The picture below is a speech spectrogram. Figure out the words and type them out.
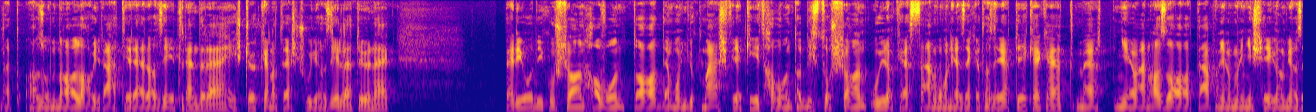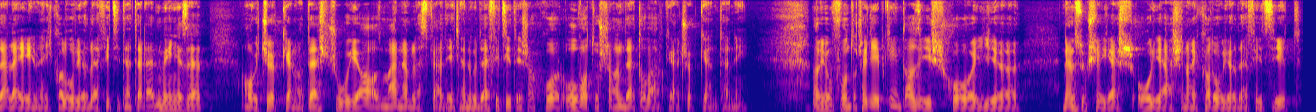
hát azonnal, ahogy rátér erre az étrendre, és csökken a testsúlya az illetőnek, periódikusan, havonta, de mondjuk másfél-két havonta biztosan újra kell számolni ezeket az értékeket, mert nyilván az a tápanyagmennyiség, ami az elején egy kalóriadeficitet eredményezett, ahogy csökken a testsúlya, az már nem lesz feltétlenül deficit, és akkor óvatosan, de tovább kell csökkenteni. Nagyon fontos egyébként az is, hogy nem szükséges óriási nagy kalóriadeficit,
